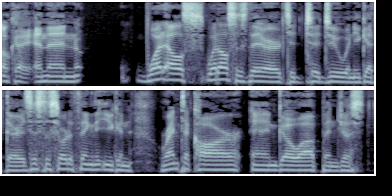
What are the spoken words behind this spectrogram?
Okay, and then what else what else is there to, to do when you get there is this the sort of thing that you can rent a car and go up and just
